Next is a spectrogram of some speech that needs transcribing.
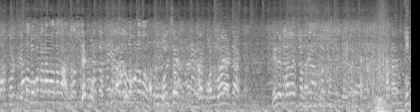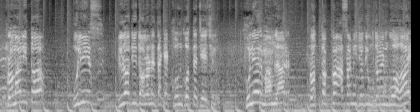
পাথর দিয়ে দেখুন। বলছেন কনভয় অ্যাটাক মেরে ফেলার জন্য। খুব প্রমাণিত পুলিশ বিরোধী দলনেতাকে খুন করতে চেয়েছিল। খুনের মামলার প্রত্যক্ষ আসামি যদি উদয়ন গুহ হয়,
